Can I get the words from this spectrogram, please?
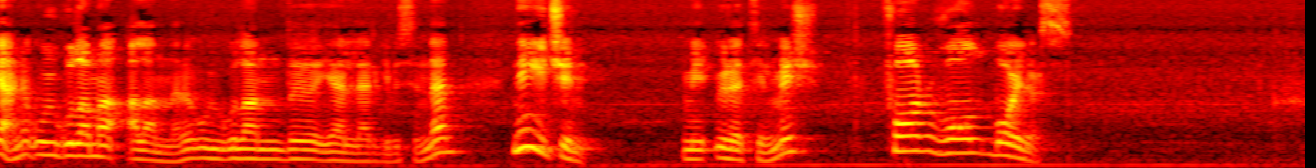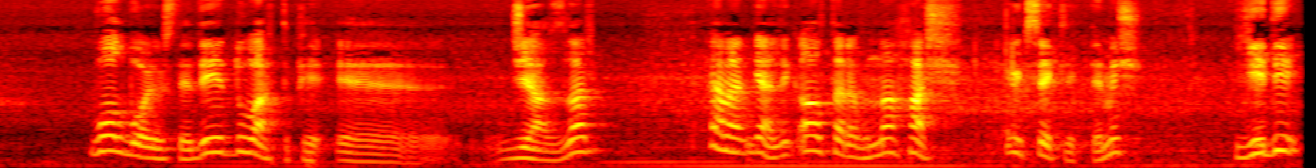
Yani uygulama alanları, uygulandığı yerler gibisinden. Ne için mi üretilmiş? For wall boilers. Wall boilers dediği duvar tipi e, cihazlar. Hemen geldik alt tarafında H yükseklik demiş. 7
